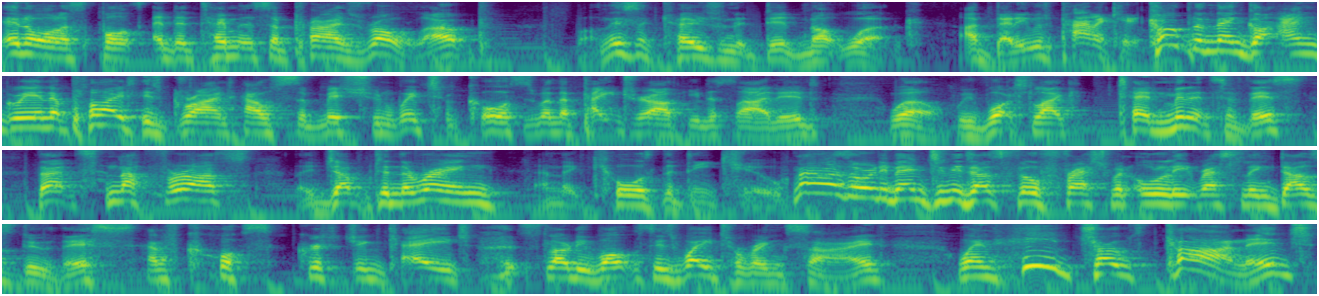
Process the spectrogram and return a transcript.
in all of sports entertainment, surprise roll up. But on this occasion, it did not work. I bet he was panicking. Copeland then got angry and applied his grindhouse submission, which, of course, is when the patriarchy decided, well, we've watched like 10 minutes of this. That's enough for us. They jumped in the ring and they caused the DQ. Now, as already mentioned, it does feel fresh when All Elite Wrestling does do this. And of course, Christian Cage slowly waltzed his way to ringside when he chose Carnage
